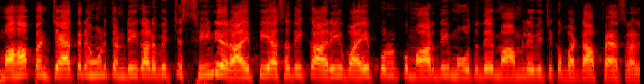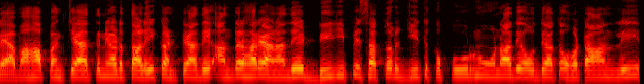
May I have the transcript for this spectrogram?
ਮਹਾ ਪੰਚਾਇਤ ਨੇ ਹੁਣ ਚੰਡੀਗੜ੍ਹ ਵਿੱਚ ਸੀਨੀਅਰ ਆਈਪੀਐਸ ਅਧਿਕਾਰੀ ਵਾਈ ਪੂਰਨ ਕੁਮਾਰ ਦੀ ਮੌਤ ਦੇ ਮਾਮਲੇ ਵਿੱਚ ਇੱਕ ਵੱਡਾ ਫੈਸਲਾ ਲਿਆ। ਮਹਾ ਪੰਚਾਇਤ ਨੇ 48 ਘੰਟਿਆਂ ਦੇ ਅੰਦਰ ਹਰਿਆਣਾ ਦੇ ਡੀਜੀਪੀ ਸਤਰਜੀਤ ਕਪੂਰ ਨੂੰ ਉਹਨਾਂ ਦੇ ਅਹੁਦਿਆਂ ਤੋਂ ਹਟਾਉਣ ਲਈ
